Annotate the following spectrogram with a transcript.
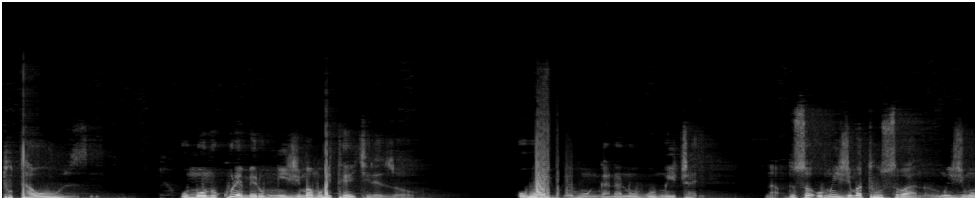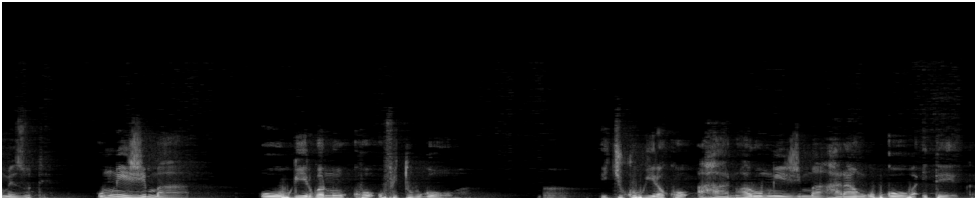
tutawuzi. Umuntu ukuremera umwijima mu bitekerezo ububi bwe bungana n'ubw'umwicanyi umwijima tuwusobanura umwijima umeze ute? Umwijima uwubwirwa n'uko ufite ubwoba. Ah. ikikubwira ko ahantu hari umwijima haranga ubwoba iteka.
